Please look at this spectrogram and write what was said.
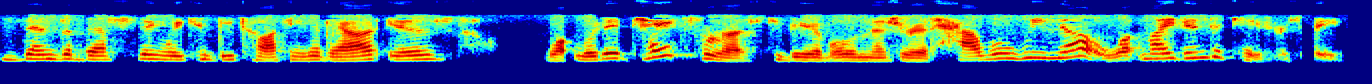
then the best thing we can be talking about is what would it take for us to be able to measure it? How will we know? What might indicators be?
